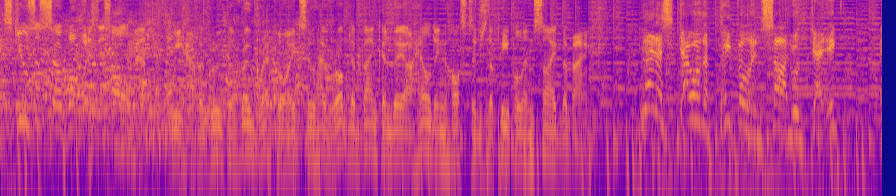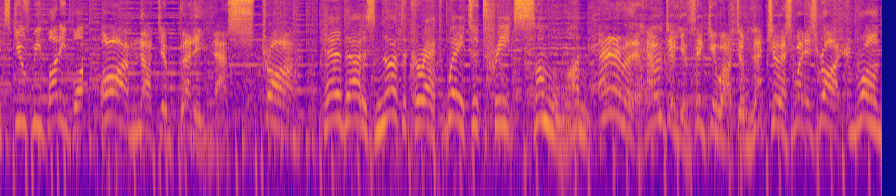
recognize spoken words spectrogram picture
Excuse us, sir, but what is this all about? We have a group of rogue reploids who have robbed a bank and they are holding hostage the people inside the bank. Let us go, or the people inside will get it. Excuse me, buddy, but I'm not your buddy, now strong. Hey, that is not the correct way to treat someone. And who the hell do you think you are to lecture us what is right and wrong?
